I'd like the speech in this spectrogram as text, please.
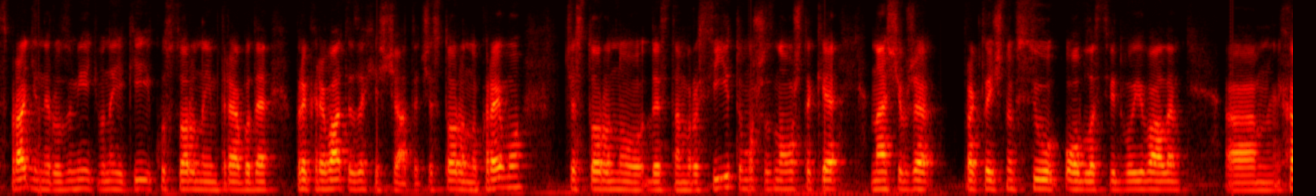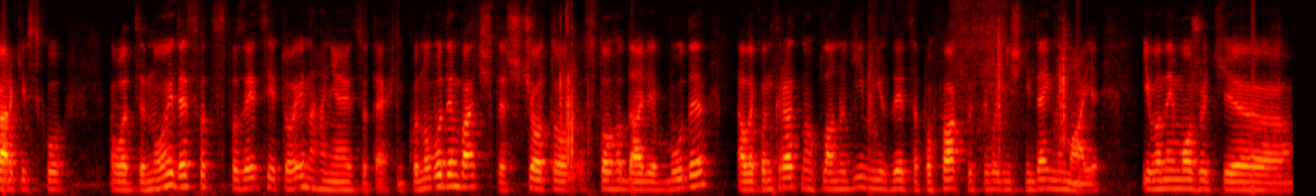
справді не розуміють вони, які, яку сторону їм треба буде прикривати, захищати, чи сторону Криму, чи сторону десь там Росії, тому що знову ж таки наші вже практично всю область відвоювали ем, Харківську. От, ну і десь от з позиції тої наганяють цю техніку. Ну, будемо бачити, що то з того далі буде, але конкретного плану дій, мені здається, по факту сьогоднішній день немає. І вони можуть е,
